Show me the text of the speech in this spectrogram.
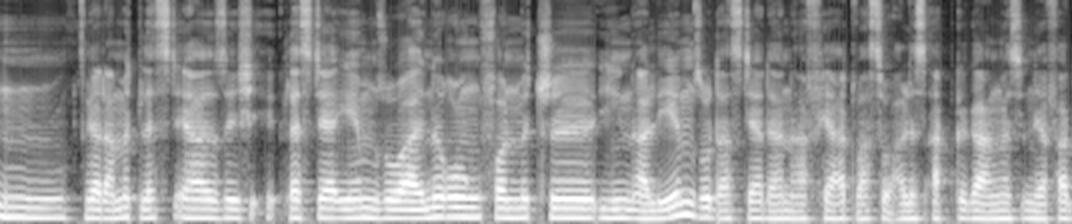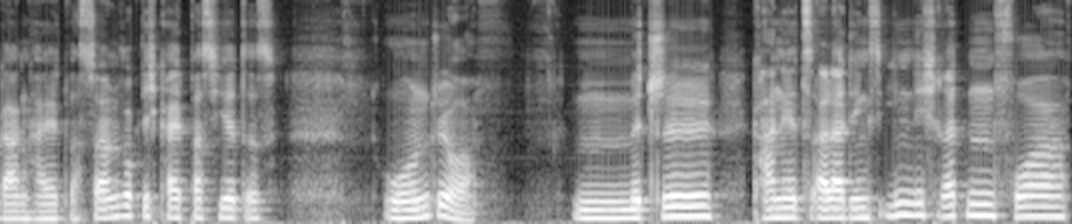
hm, ja, damit lässt er sich, lässt er eben so Erinnerungen von Mitchell ihn erleben, sodass der dann erfährt, was so alles abgegangen ist in der Vergangenheit, was da in Wirklichkeit passiert ist. Und ja, Mitchell kann jetzt allerdings ihn nicht retten vor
